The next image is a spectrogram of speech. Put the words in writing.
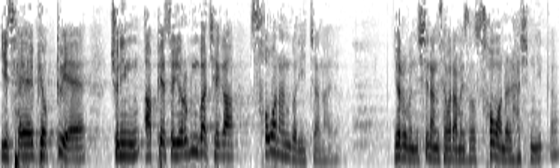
이 새해 벽두에 주님 앞에서 여러분과 제가 서원한 것 있잖아요. 여러분 신앙생활 하면서 서원을 하십니까?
